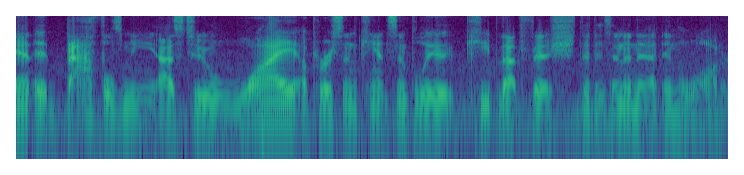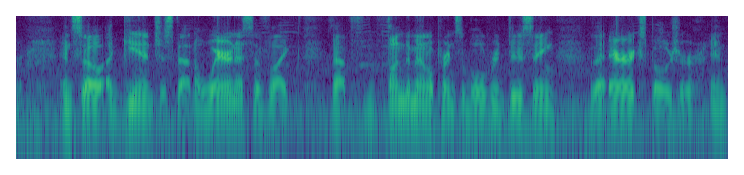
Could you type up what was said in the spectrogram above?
And it baffles me as to why a person can't simply keep that fish that is in a net in the water. And so, again, just that awareness of like that fundamental principle, reducing the air exposure and,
